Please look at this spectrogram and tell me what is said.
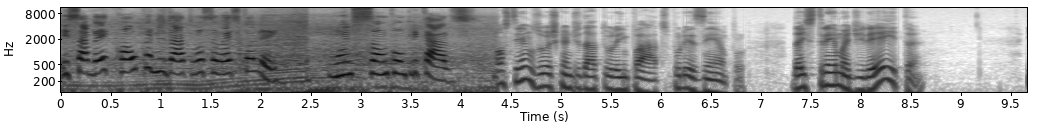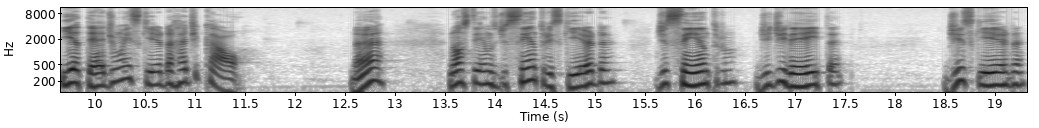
e saber qual candidato você vai escolher. Muitos são complicados. Nós temos hoje candidatura em Patos, por exemplo, da extrema direita e até de uma esquerda radical, né? Nós temos de centro-esquerda, de centro, de direita, de esquerda.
